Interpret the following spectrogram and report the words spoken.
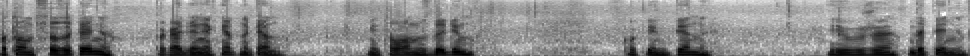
Потом все запеню, пока денег нет на пену. Металлом сдадим, купим пены и уже допеним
